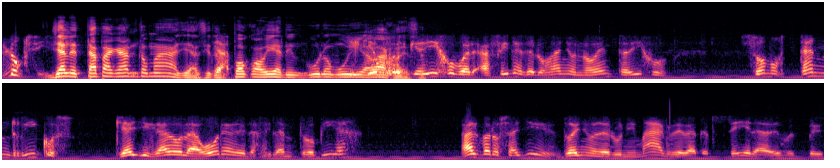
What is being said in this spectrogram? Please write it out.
Luxi. Ya le está pagando más allá, si tampoco había ninguno muy abajo. que dijo a fines de los años 90, dijo, somos tan ricos que ha llegado la hora de la filantropía. Álvaro Sallé, dueño del Unimac, de la tercera, de,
